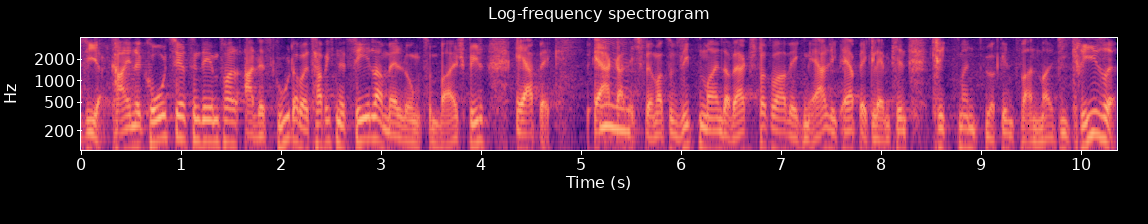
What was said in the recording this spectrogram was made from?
Hier, keine Codes jetzt in dem Fall, alles gut. Aber jetzt habe ich eine Fehlermeldung zum Beispiel. Airbag. Ärgerlich. Mhm. Wenn man zum siebten Mal in der Werkstatt war wegen Airbag-Lämpchen, kriegt man irgendwann mal die Krise.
